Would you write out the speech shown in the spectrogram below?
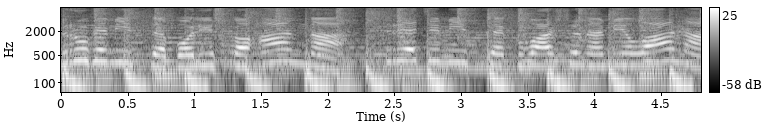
Друге місце Полішко Анна. Третє місце Квашина Мілана.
